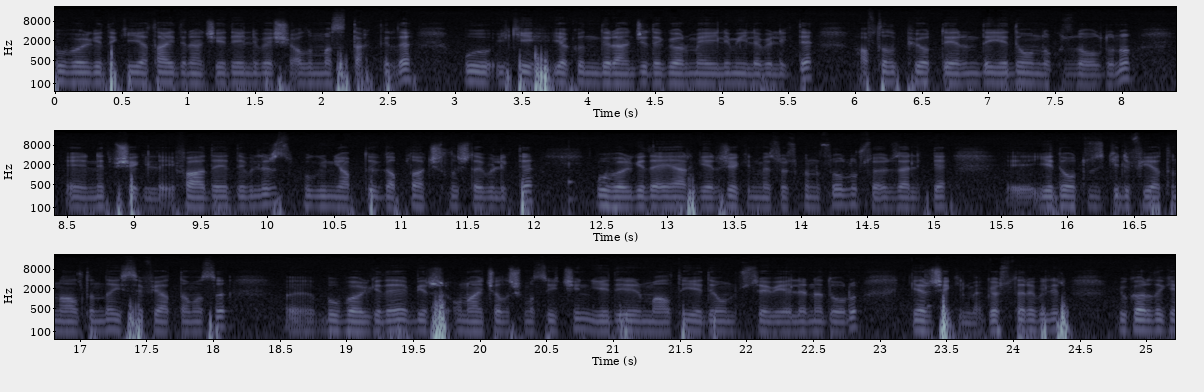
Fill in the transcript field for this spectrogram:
bu bölgedeki yatay direnç 7.55 alınması takdirde bu iki yakın direnci de görme eğilimiyle birlikte haftalık pivot değerinde 7.19'da olduğunu e, net bir şekilde ifade edebiliriz. Bugün yaptığı gaplı açılışla birlikte bu bölgede eğer geri çekilme söz konusu olursa özellikle e, 7.32'li fiyatın altında hisse fiyatlaması e, bu bölgede bir onay çalışması için 7.26-7.13 seviyelerine doğru geri çekilme gösterebilir. Yukarıdaki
